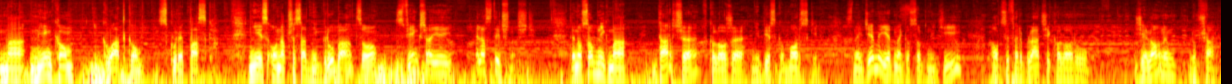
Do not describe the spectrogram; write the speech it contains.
ma miękką i gładką skórę paska. Nie jest ona przesadnie gruba, co zwiększa jej elastyczność. Ten osobnik ma tarczę w kolorze niebiesko-morskim. Znajdziemy jednak osobniki o cyferblacie koloru zielonym lub szarym.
